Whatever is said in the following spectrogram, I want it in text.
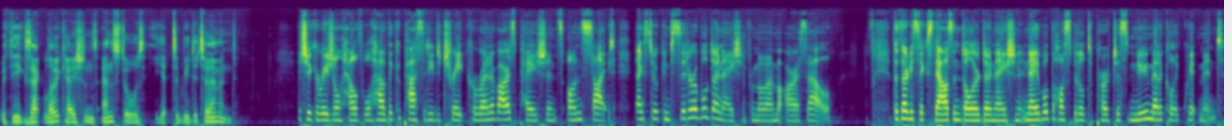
with the exact locations and stores yet to be determined. Echuca Regional Health will have the capacity to treat coronavirus patients on site thanks to a considerable donation from Moama RSL. The $36,000 donation enabled the hospital to purchase new medical equipment,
